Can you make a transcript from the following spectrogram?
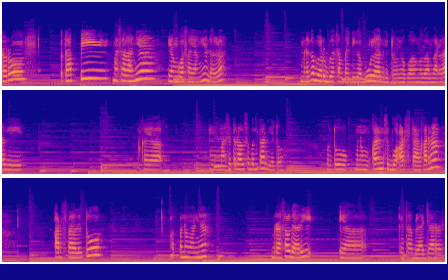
Terus tapi masalahnya yang gue sayangi adalah mereka baru 2 sampai 3 bulan gitu nyoba ngegambar lagi. Kayak mm, masih terlalu sebentar gitu untuk menemukan sebuah art style. Karena art style itu apa namanya berasal dari ya kita belajar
